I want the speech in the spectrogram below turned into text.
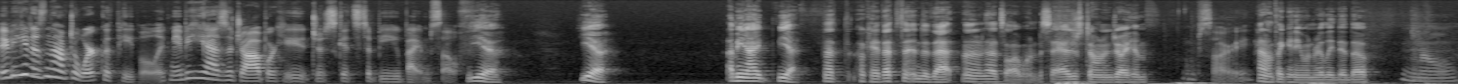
Maybe he doesn't have to work with people. Like maybe he has a job where he just gets to be by himself. Yeah, yeah. I mean, I yeah. That okay. That's the end of that. Uh, that's all I wanted to say. I just don't enjoy him. I'm sorry. I don't think anyone really did though. No.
